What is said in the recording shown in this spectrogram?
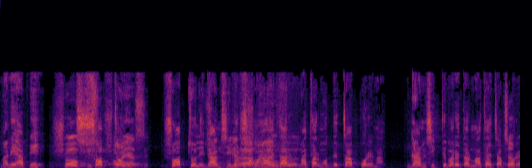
মানে আপনি সব সব চলে আছে। সব চলে। গান শেখার সময় হয় তার মাথার মধ্যে চাপ পড়ে না। গান শিখতে পারে তার মাথায় চাপ পড়ে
